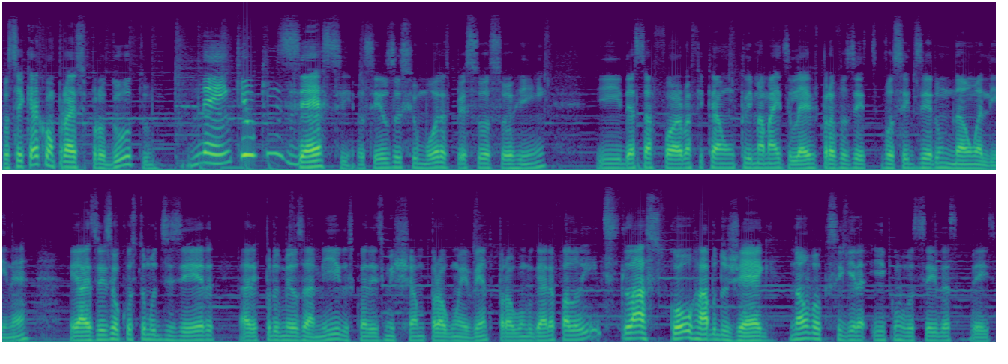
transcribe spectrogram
Você quer comprar esse produto? Nem que eu quisesse. Você usa esse humor, as pessoas sorriem e dessa forma fica um clima mais leve para você, você dizer um não ali, né? E às vezes eu costumo dizer para os meus amigos, quando eles me chamam para algum evento, para algum lugar, eu falo: lascou o rabo do jegue, não vou conseguir ir com vocês dessa vez.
